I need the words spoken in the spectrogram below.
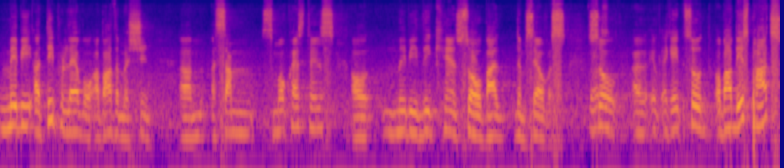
maybe a deeper level about the machine. Um, some small questions, or maybe they can solve by themselves. So uh, okay, so about this part,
